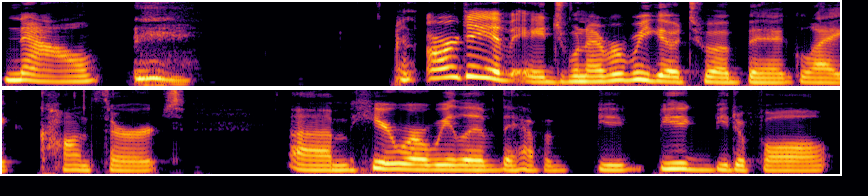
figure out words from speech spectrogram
Now, in our day of age, whenever we go to a big like concert, um, here where we live, they have a big, big, beautiful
